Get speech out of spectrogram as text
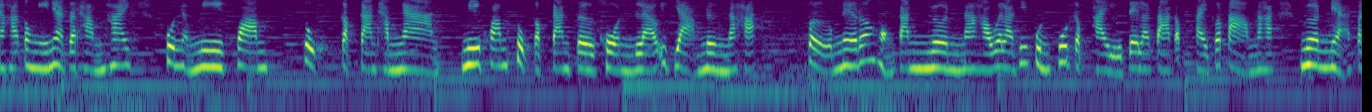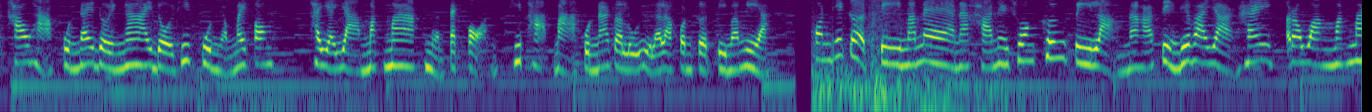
นะคะ ตรงนี้เนี่ยจะทำให้คุณมีความสุขกับการทำงาน มีความสุขกับการเจอคนแล้วอีกอย่างหนึ่งนะคะ เสริมในเรื่องของการเงินนะคะ เวลาที่คุณพูดกับใครหรือเจรจากับใครก็ตามนะคะ เงินเนี่ยจะเข้าหาคุณได้โดยง่าย โดยที่คุณเนี่ยไม่ต้องพยายามมาก ๆ เหมือนแต่ก่อนที่ผ่านมาคุณน่าจะรู้อยู่แล้วล่ะคนเกิดปีมะเมีย คนที่เกิดปีมะแม่นะคะ ในช่วงครึ่งปีหลังนะคะ สิ่งที่ปาอยากให้ระวังม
